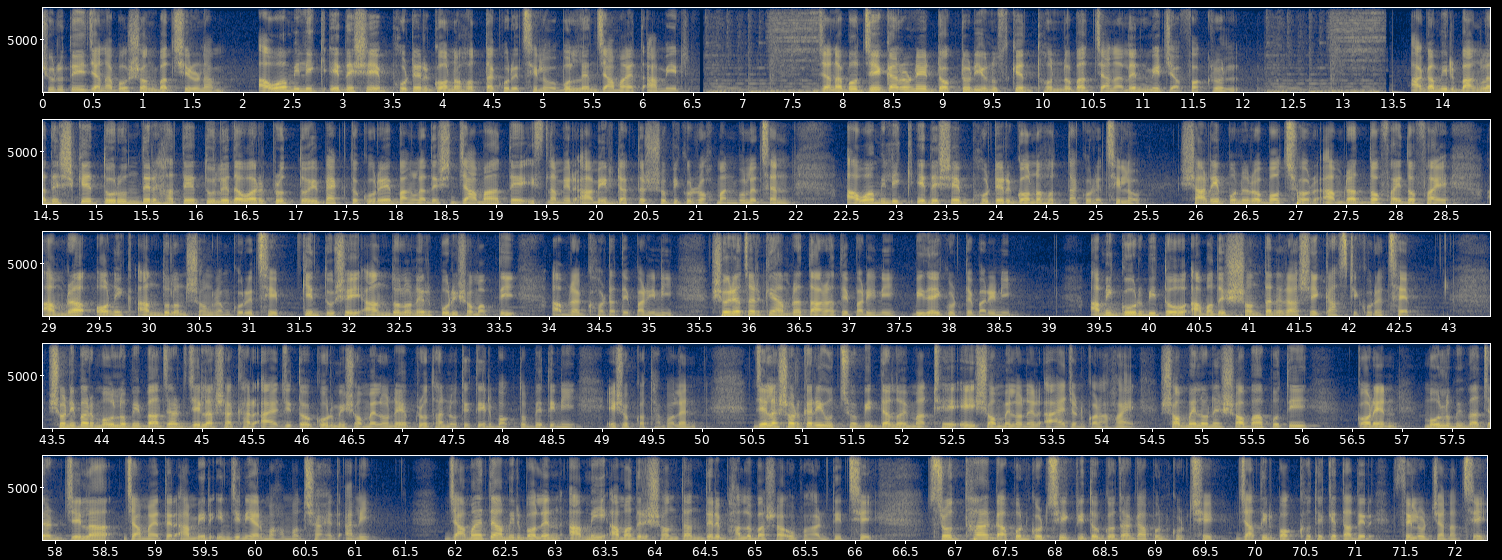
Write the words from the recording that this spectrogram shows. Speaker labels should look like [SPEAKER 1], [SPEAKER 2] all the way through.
[SPEAKER 1] শুরুতেই জানাব সংবাদ শিরোনাম। আওয়ামী লীগ এদেশে ভোটের গণহত্যা করেছিল, বললেন জামায়াত আমির। জানাব যে কারণে ডক্টর ইউনুসকে ধন্যবাদ জানালেন মির্জা ফখরুল। আগামীর বাংলাদেশকে তরুণদের হাতে তুলে দেওয়ার প্রত্যয় ব্যক্ত করে বাংলাদেশ জামায়াতে ইসলামের আমির ডাক্তার শফিকুর রহমান বলেছেন, আওয়ামী লীগ এদেশে ভোটের গণহত্যা করেছিল। সাড়ে পনেরো বছর আমরা দফায় দফায় আমরা অনেক আন্দোলন সংগ্রাম করেছি, কিন্তু সেই আন্দোলনের পরিসমাপ্তি আমরা ঘটাতে পারিনি। স্বৈরাচারকে আমরা তাড়াতে পারিনি, বিদায় করতে পারিনি। আমি গর্বিত আমাদের সন্তানেরা সেই কাজটি করেছে। শনিবার মৌলভীবাজার জেলা শাখার আয়োজিত কর্মী সম্মেলনে প্রধান অতিথির বক্তব্যে তিনি এসব কথা বলেন। জেলা সরকারি উচ্চ বিদ্যালয় মাঠে এই সম্মেলনের আয়োজন করা হয়। সম্মেলনে সভাপতি করেন মৌলভীবাজার জেলা জামায়াতের আমির ইঞ্জিনিয়ার মোহাম্মদ শাহেদ আলী। জামায়াতে আমির বলেন, আমি আমাদের সন্তানদের ভালোবাসা উপহার দিচ্ছি। শ্রদ্ধা জ্ঞাপন করছি, কৃতজ্ঞতা জ্ঞাপন করছি। জাতির পক্ষ থেকে তাদের সেলুট জানাচ্ছি।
